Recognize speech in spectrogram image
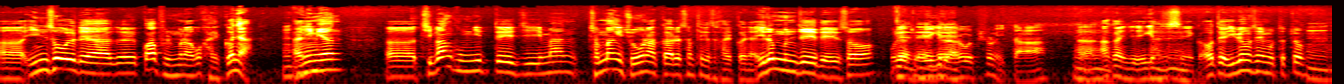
어, 인서울 대학을 과 불문하고 갈 거냐, 아니면 어, 지방 국립대지만 전망이 좋은 학과를 선택해서 갈 거냐 이런 문제에 대해서 우리가 좀 네네네. 얘기를 나눠볼 필요는 있다. 아, 음. 아까 이제 얘기하셨으니까 어때요 이병 선생님부터 좀 음.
